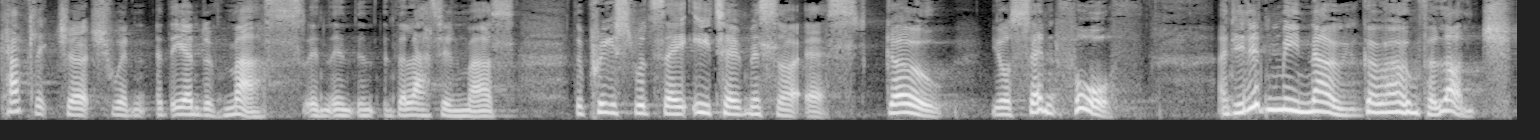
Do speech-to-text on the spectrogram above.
Catholic Church, when at the end of Mass, in, in, in the Latin Mass, the priest would say, Ite missa est, go, you're sent forth. And he didn't mean, no, you go home for lunch.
